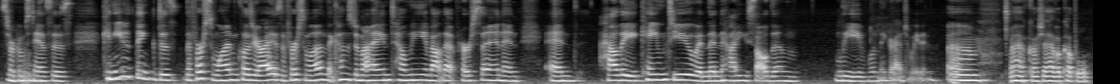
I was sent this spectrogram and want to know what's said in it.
circumstances. Mm-hmm. Can you think does the first one close your eyes the first one that comes to mind tell me about that person and and how they came to you and then how you saw them leave when they graduated? Um, oh gosh, I have a couple.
